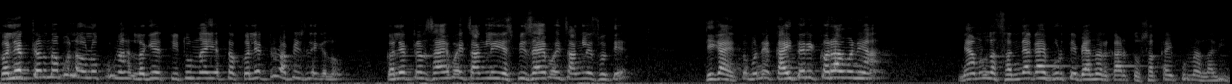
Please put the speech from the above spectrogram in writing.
कलेक्टरनं बोलावलं पुन्हा लगेच तिथून नाही येत तर कलेक्टर ऑफिसला गेलो. कलेक्टर साहेबही चांगले एस पी साहेबही चांगलेच होते. ठीक आहे तो म्हणे काहीतरी करा म्हणे. म्या म्हणलं संध्याकाळ पुरते बॅनर काढतो सकाळी पुन्हा लावीन.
